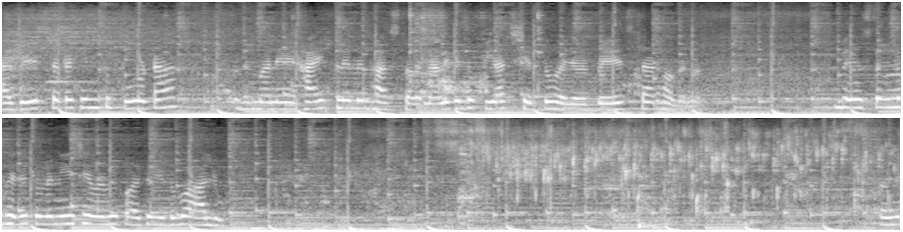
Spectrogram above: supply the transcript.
আর বেরেস্তাটা কিন্তু পুরোটা মানে হাই ফ্লেমে ভাজতে হবে, নাহলে কিন্তু পেঁয়াজ সেদ্ধ হয়ে যাবে, বেরেস্তা আর হবে না। বেরেস্তাগুলো ভেজে তুলে নিয়েছি, এবার আমি কড়াইতে দিয়ে দেবো আলু। আমি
